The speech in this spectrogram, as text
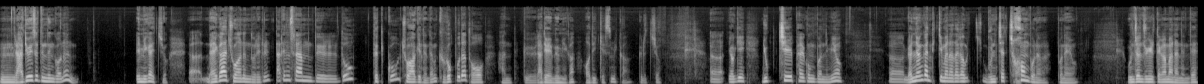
음, 라디오에서 듣는 거는 의미가 있죠. 어, 내가 좋아하는 노래를 다른 사람들도 듣고 좋아하게 된다면 그것보다 더 한 그 라디오의 묘미가 어디 있겠습니까? 그렇죠. 어, 여기 6780번님이요. 어, 몇 년간 듣기만 하다가 문자 처음 보내, 보내요. 운전 중일 때가 많았는데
